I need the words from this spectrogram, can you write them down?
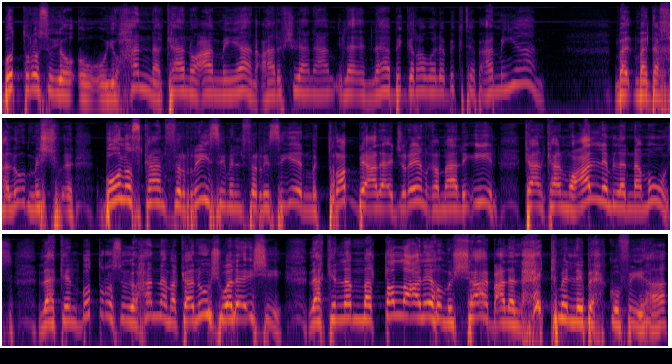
بطرس ويوحنا كانوا عاميان. عارف شو يعني عام لا, لا بيقرأ ولا بيكتب عاميان. ما دخلوه مش بولس كان فريسي من الفريسيين متربي على أجرين غماليين كان كان معلم للناموس. لكن بطرس ويوحنا ما كانوش ولا إشي. لكن لما اطلع عليهم الشعب على الحكمة اللي بيحكوا فيها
